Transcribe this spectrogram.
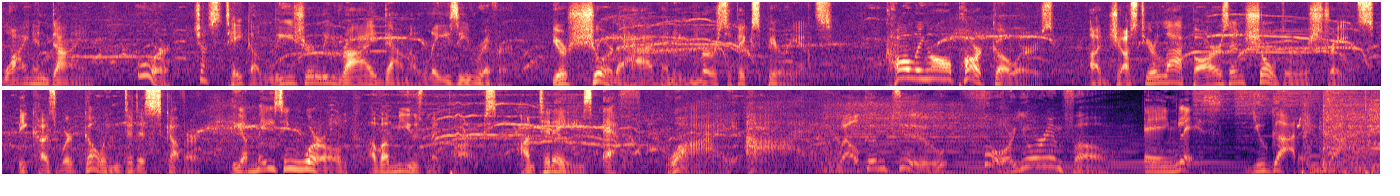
wine and dine, or just take a leisurely ride down a lazy river, you're sure to have an immersive experience. Calling all park goers, adjust your lap bars and shoulder restraints because we're going to discover the amazing world of amusement parks on today's FYI. Welcome to For Your Info. En inglés. You got it. You got it.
